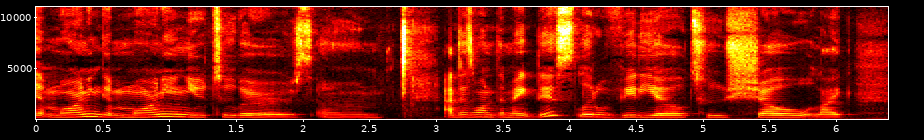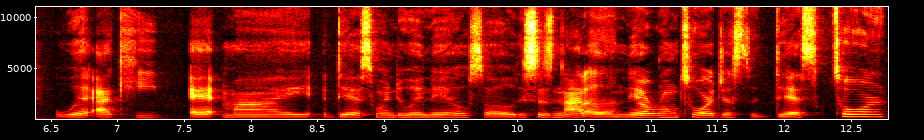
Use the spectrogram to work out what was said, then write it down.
good morning, good morning, YouTubers. Um, I just wanted to make this little video to show like what I keep at my desk when doing nails. So this is not a nail room tour, just a desk tour.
